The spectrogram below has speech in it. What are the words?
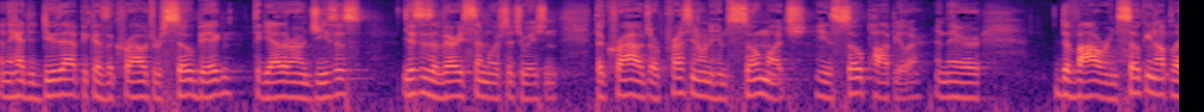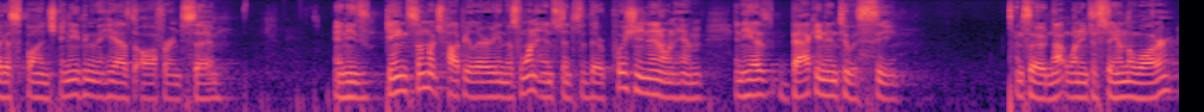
and they had to do that because the crowds were so big to gather around Jesus. This is a very similar situation. The crowds are pressing on him so much. He is so popular, and they're devouring, soaking up like a sponge anything that he has to offer and say. And he's gained so much popularity in this one instance that they're pushing in on him, and he has backing into a sea. And so, not wanting to stay on the water,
